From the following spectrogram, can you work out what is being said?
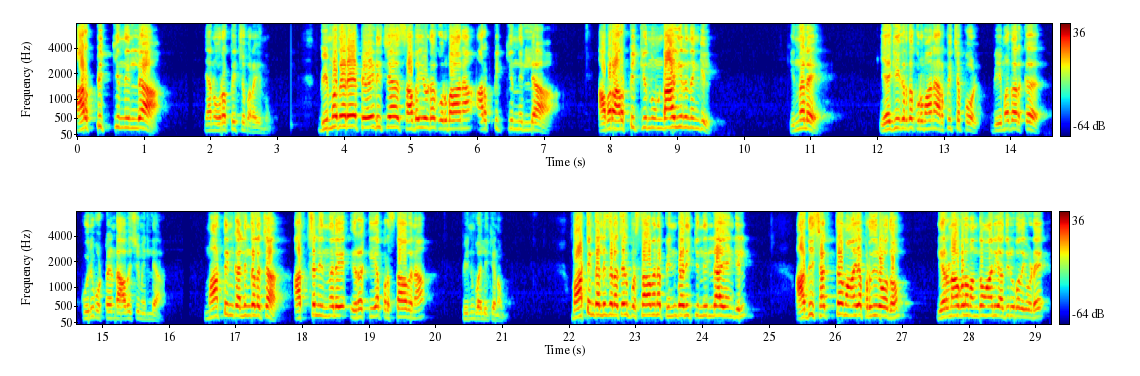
അർപ്പിക്കുന്നില്ല. ഞാൻ ഉറപ്പിച്ചു പറയുന്നു വിമതരെ പേടിച്ച് സഭയുടെ കുർബാന അർപ്പിക്കുന്നില്ല. അവർ അർപ്പിക്കുന്നുണ്ടായിരുന്നെങ്കിൽ ഇന്നലെ ഏകീകൃത കുർബാന അർപ്പിച്ചപ്പോൾ വിമതർക്ക് കുരു പൊട്ടേണ്ട ആവശ്യമില്ല. മാർട്ടിൻ കല്ലുങ്കലച്ച അച്ഛൻ ഇന്നലെ ഇറക്കിയ പ്രസ്താവന പിൻവലിക്കണം. മാർട്ടിൻ കല്ലുങ്കലച്ചൻ പ്രസ്താവന പിൻവലിക്കുന്നില്ല എങ്കിൽ അതിശക്തമായ പ്രതിരോധം എറണാകുളം അങ്കമാലി അതിരൂപതയുടെ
